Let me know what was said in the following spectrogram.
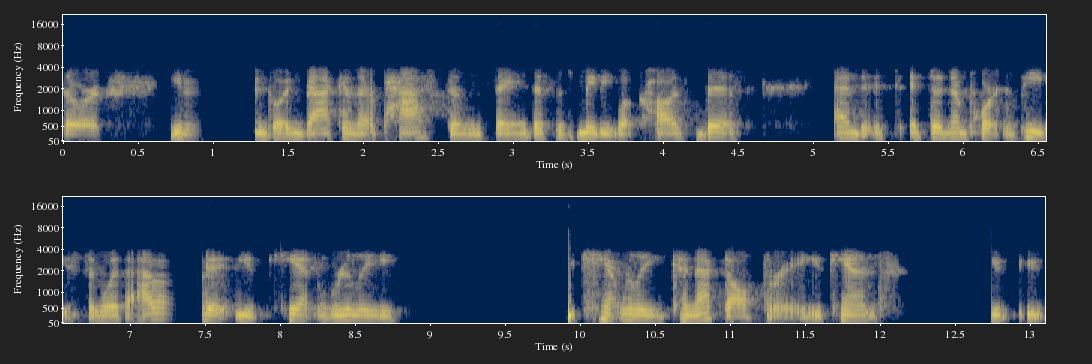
or even going back in their past and saying this is maybe what caused this. And it's it's an important piece. And without it, you can't really you can't really connect all three. You can't you, you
